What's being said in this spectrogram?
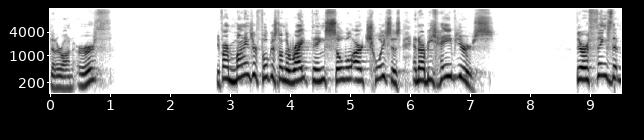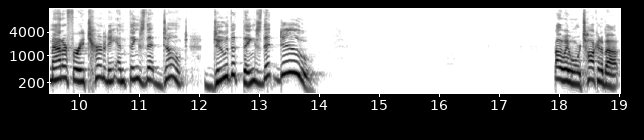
that are on earth. If our minds are focused on the right things, so will our choices and our behaviors. There are things that matter for eternity and things that don't. Do the things that do. By the way, when we're talking about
